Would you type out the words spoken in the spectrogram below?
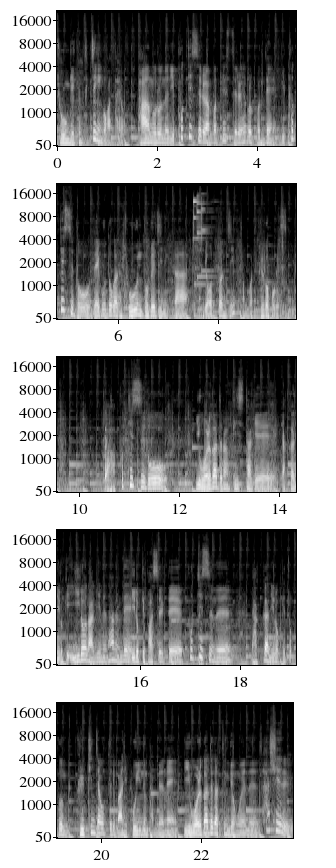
좋은 게 큰 특징인 것 같아요. 다음으로는 이 포티스를 한번 테스트를 해볼 건데 이 포티스도 내구도가 좋은 도배지니까 확실히 어떤지 한번 긁어보겠습니다. 와 포티스도 이 월가드랑 비슷하게 약간 이렇게 일어나기는 하는데 이렇게 봤을 때 포티스는 약간 이렇게 조금 긁힌 자국들이 많이 보이는 반면에 이 월가드 같은 경우에는 사실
